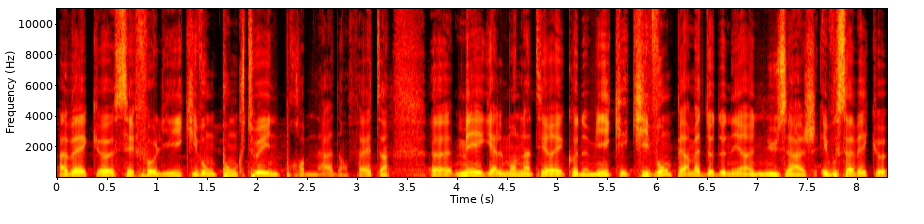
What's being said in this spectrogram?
avec euh, ces folies qui vont ponctuer une promenade en fait, euh, mais également de l'intérêt économique qui vont permettre de donner un usage. Et vous savez que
